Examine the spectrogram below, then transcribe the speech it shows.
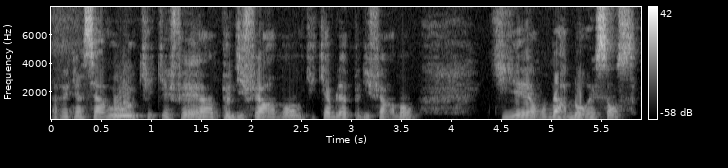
avec un cerveau qui, qui est fait un peu différemment, qui est câblé un peu différemment, qui est en arborescence.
